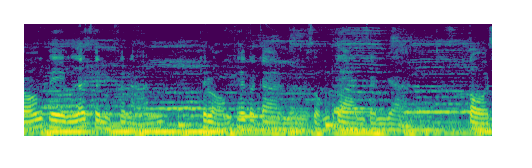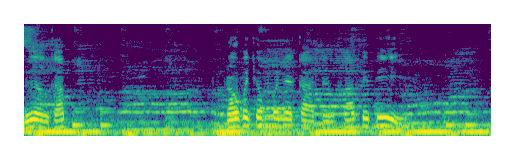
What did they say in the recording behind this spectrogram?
ร้องเพลงและสนุกสนาน ฉลองเทศกาลสงกานต์กันอย่างต่อเนื่องครับ เราไปชมบรรยากาศกันครับพี่ๆ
